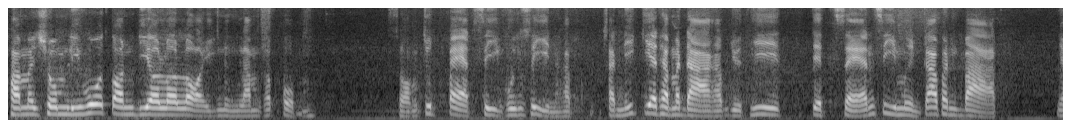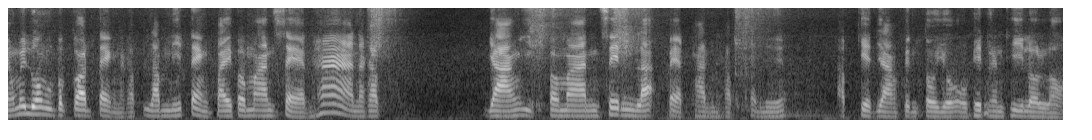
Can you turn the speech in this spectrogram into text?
พามาชมรีโวตอนเดียวหล่อๆอีกหนึ่งลำครับผม 2.8 4คูณ4นะครับ คันนี้เกียร์ธรรมดาครับอยู่ที่ 749,000 บาท ยังไม่รวมอุปกรณ์แต่งนะครับลำนี้แต่งไปประมาณแสนห้านะครับ ยางอีกประมาณเส้นละ 8,000 ครับ คันนี้อัปเกรดยางเป็นโตโยโอเพนกันที่หล่อ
